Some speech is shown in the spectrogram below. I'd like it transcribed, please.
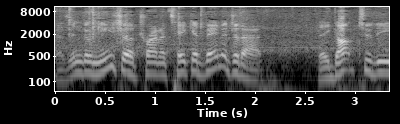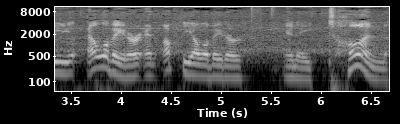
As Indonesia trying to take advantage of that. They got to the elevator and up the elevator in a ton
